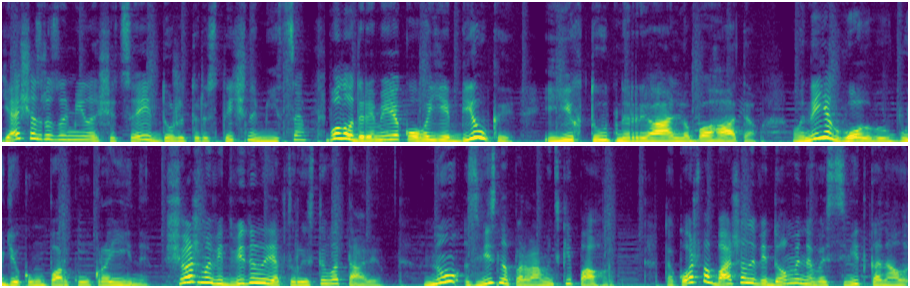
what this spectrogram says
я ще зрозуміла, що це і дуже туристичне місце, володарями якого є білки, і їх тут нереально багато. Вони як голуби в будь-якому парку України. Що ж ми відвідали як туристи в Оттаві? Ну, звісно, парламентський пагорб. Також побачили відомий на весь світ канал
